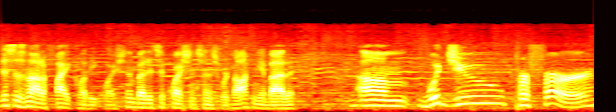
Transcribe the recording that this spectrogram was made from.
this is not a Fight Clubby question, but it's a question since we're talking about it. Um, would you prefer,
